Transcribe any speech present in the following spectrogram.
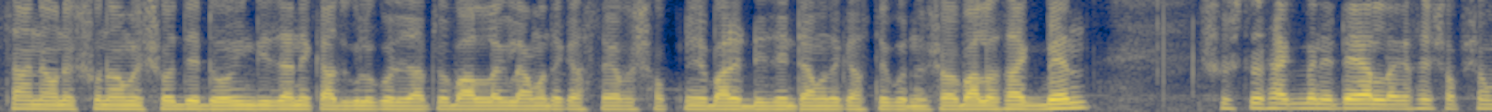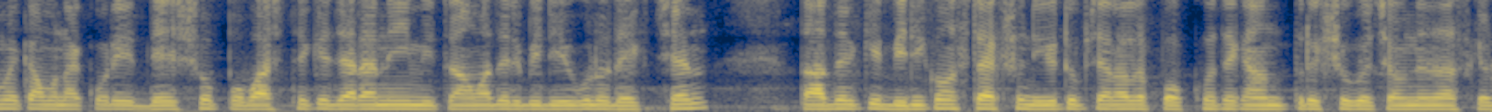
স্থানে অনেক সুনামের সদে, ড্রয়িং ডিজাইনের কাজগুলো করে আপনার ভালো লাগলে আমাদের কাছ থেকে আবার স্বপ্নের বাড়ির ডিজাইনটা আমাদের কাছ থেকে করে সবাই ভালো থাকবেন, সুস্থ থাকবেন। এটাই আল্লাহ কাছে সবসময় কামনা করি। দেশ ও প্রবাস থেকে যারা নিয়মিত আমাদের ভিডিওগুলো দেখছেন, তাদেরকে বিডি কনস্ট্রাকশন ইউটিউব চ্যানেলের পক্ষ থেকে আন্তরিক শুভেচ্ছা। আজকের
